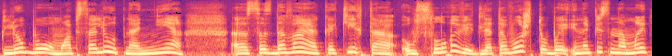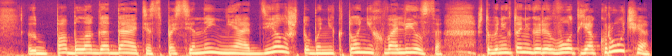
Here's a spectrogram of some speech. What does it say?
к любому абсолютно, не э, создавая каких-то условий для того, чтобы, и написано, мы по благодати спасены не отдел, чтобы никто не хвалился, чтобы никто не говорил, вот я круче,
